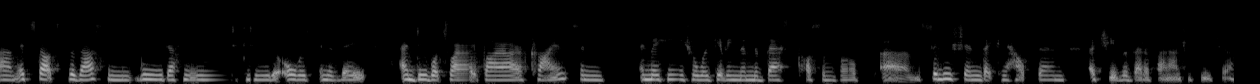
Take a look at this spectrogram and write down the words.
Um, it starts with us, and we definitely need to continue to always innovate and do what's right by our clients and and making sure we're giving them the best possible um, solution that can help them achieve a better financial future.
